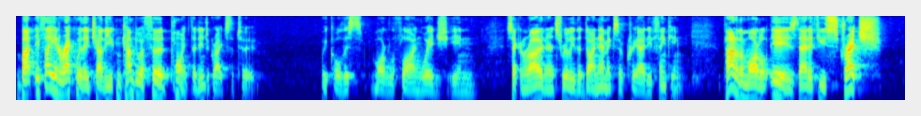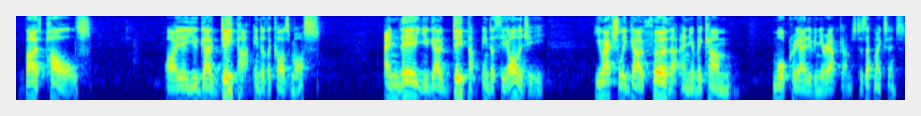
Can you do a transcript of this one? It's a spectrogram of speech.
But if they interact with each other, you can come to a third point that integrates the two. We call this model the flying wedge in Second Road, and it's really the dynamics of creative thinking. Part of the model is that if you stretch both poles, i.e., you go deeper into the cosmos, and there you go deeper into theology, you actually go further and you become more creative in your outcomes. Does that make sense?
